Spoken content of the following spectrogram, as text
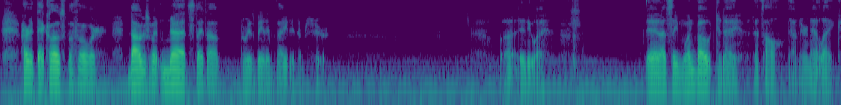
heard it that close before. Dogs went nuts. They thought we was being invaded, I'm sure. But anyway. Yeah, I've seen one boat today. That's all down there in that lake.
